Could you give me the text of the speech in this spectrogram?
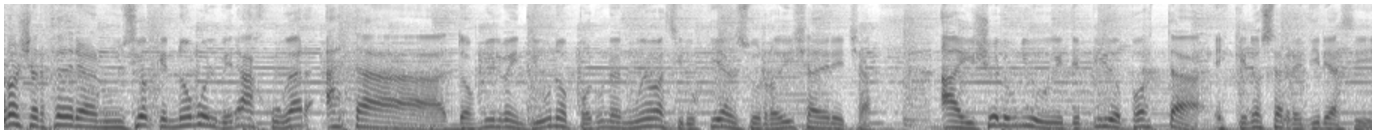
Roger Federer anunció que no volverá a jugar hasta 2021 por una nueva cirugía en su rodilla derecha. Ay, yo lo único que te pido posta es que no se retire así.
